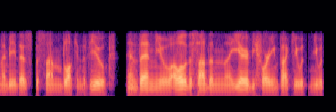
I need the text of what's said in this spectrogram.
maybe there's the sun blocking the view. And then you all of a sudden a year before impact you would you would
